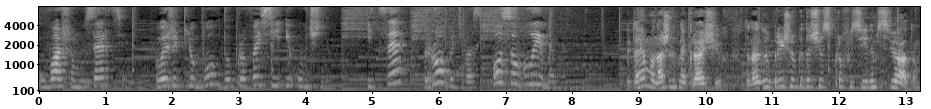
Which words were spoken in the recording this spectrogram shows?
У вашому серці лежить любов до професії і учнів. І це робить вас особливими. Вітаємо наших найкращих та найдобріших глядачів з професійним святом.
